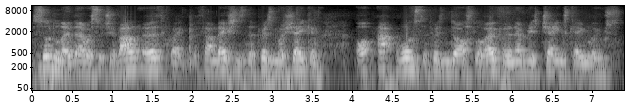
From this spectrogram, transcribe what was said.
Suddenly, there was such a violent earthquake that the foundations of the prison were shaken. At once, the prison doors flew open and everybody's chains came loose.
